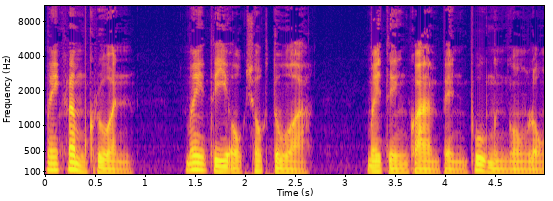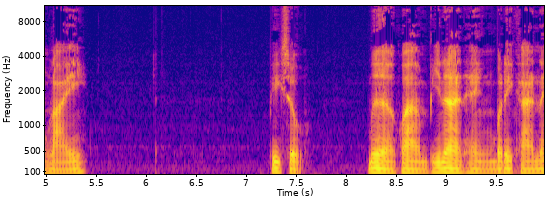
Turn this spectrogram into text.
ไม่คร่ำครวญ ไม่ตีอกชกตัว ไม่ถึงความเป็นผู้งุนงงหลงไหล ภิกษุ เมื่อความพินาศแห่งบริการใน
